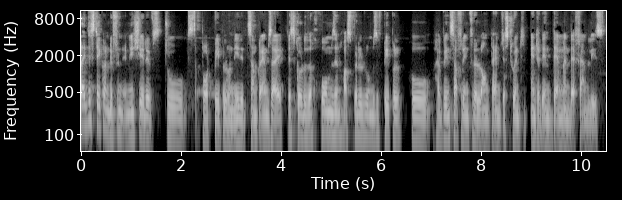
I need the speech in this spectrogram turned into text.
I just take on different initiatives to support people who need it. Sometimes I just go to the homes and hospital rooms of people who have been suffering for a long time just to ent- entertain them and their families.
